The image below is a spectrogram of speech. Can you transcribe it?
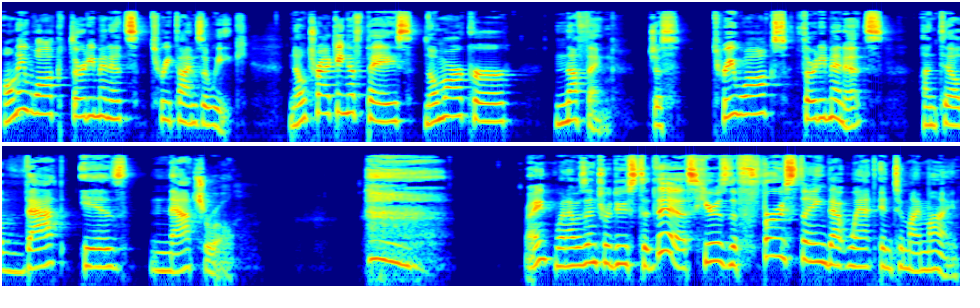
only walk 30 minutes three times a week. No tracking of pace, no marker, nothing. Just three walks, 30 minutes until that is natural. right? When I was introduced to this, here's the first thing that went into my mind.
